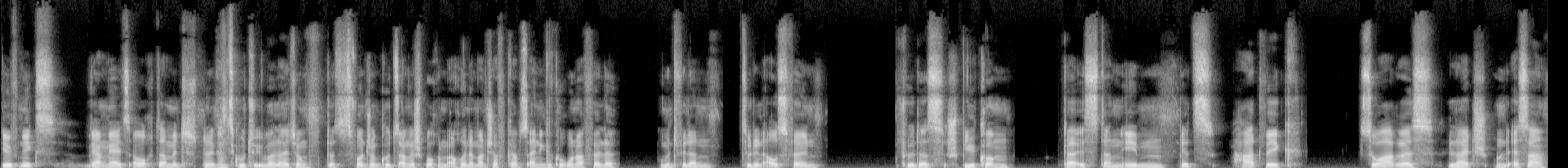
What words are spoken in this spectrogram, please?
Hilft nichts. Wir haben ja jetzt auch damit eine ganz gute Überleitung. Das ist vorhin schon kurz angesprochen. Auch in der Mannschaft gab es einige Corona-Fälle, womit wir dann zu den Ausfällen für das Spiel kommen. Da ist dann eben jetzt Hartwig, Soares, Leitsch und Esser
